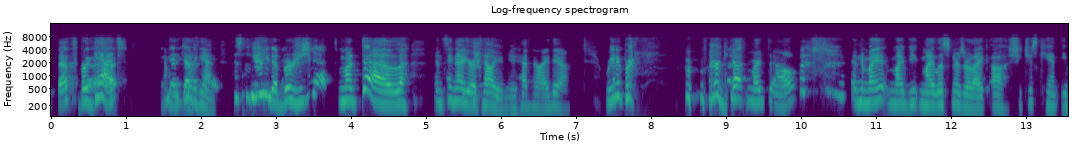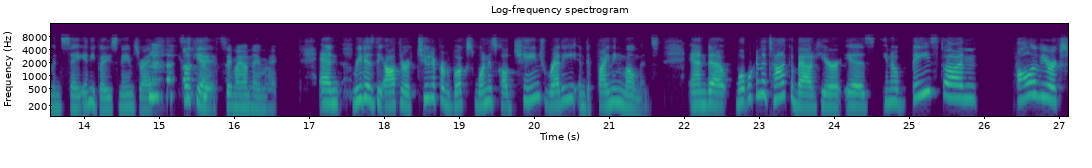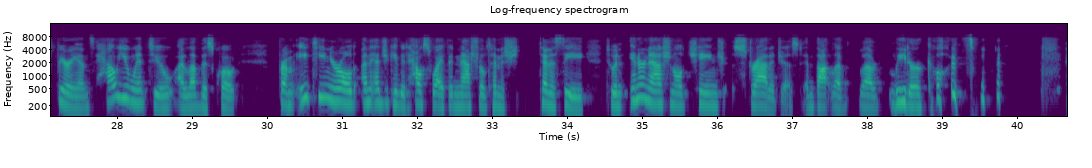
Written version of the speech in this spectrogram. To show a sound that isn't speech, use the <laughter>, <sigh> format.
That's Burgett. I'm going to do it again. This is Rita Burgett Martell. And see, now you're Italian. You had no idea. Rita Burgett. <laughs> <laughs> Burgett Martell. And my my my listeners are like, oh, she just can't even say anybody's names right. It's lucky I say my own name right. And Rita is the author of two different books. One is called Change Ready and Defining Moments. And uh, what we're going to talk about here is, you know, based on all of your experience, how you went to, I love this quote, from 18 year old uneducated housewife in Nashville, Tennessee, to an international change strategist and thought le- leader. <laughs>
